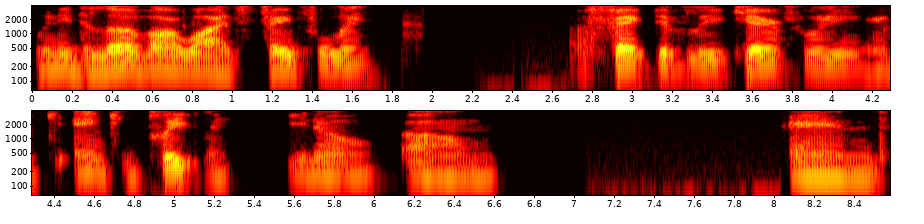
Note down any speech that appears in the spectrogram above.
we need to love our wives faithfully, effectively, carefully, and, and completely, you know, um, and,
